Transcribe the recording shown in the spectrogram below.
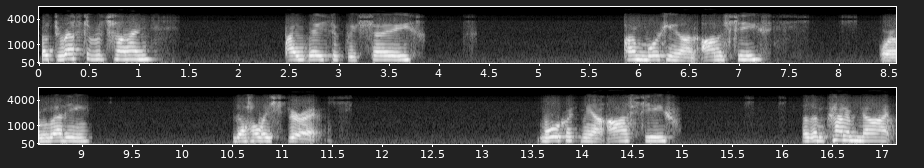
But the rest of the time, I basically say I'm working on honesty or I'm letting the Holy Spirit work with me on honesty because I'm kind of not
